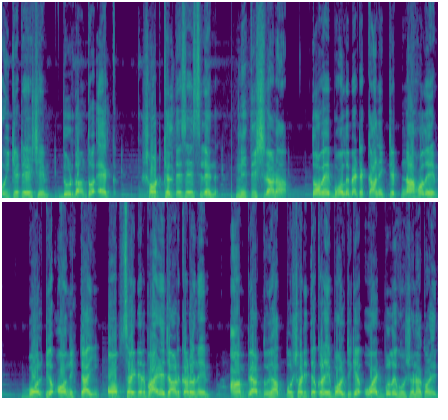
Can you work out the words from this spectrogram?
উইকেটে এসে দুর্দান্ত এক শট খেলতে চেয়েছিলেন নীতিশ রানা। তবে বলে ব্যাটে কানেক্টেড না হলে বলটি অনেকটাই অফসাইডের বাইরে যাওয়ার কারণে আম্পায়ার দুই হাত প্রসারিত করে বলটিকে ওয়াইড বলে ঘোষণা করেন।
